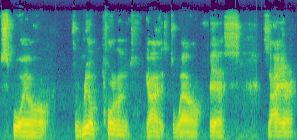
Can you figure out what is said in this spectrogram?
Spoil, some real Portland guys, Dwell, Biss, Zaire,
